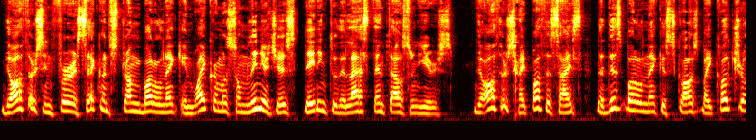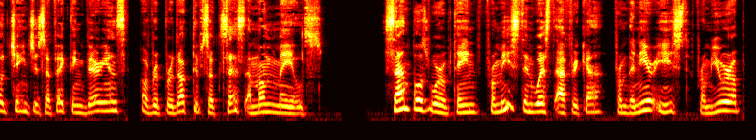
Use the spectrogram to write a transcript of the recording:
the authors infer a second strong bottleneck in Y chromosome lineages dating to the last 10,000 years. The authors hypothesize that this bottleneck is caused by cultural changes affecting variants of reproductive success among males. Samples were obtained from East and West Africa, from the Near East, from Europe,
